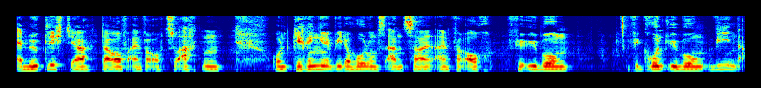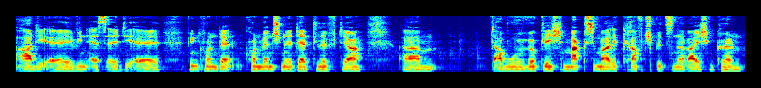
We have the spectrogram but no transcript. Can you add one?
ermöglicht, ja, darauf einfach auch zu achten und geringe Wiederholungsanzahlen einfach auch für Übungen, für Grundübungen wie ein ADL, wie ein SLDL, wie ein Con Conventional Deadlift, ja, ähm, da wo wir wirklich maximale Kraftspitzen erreichen können.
